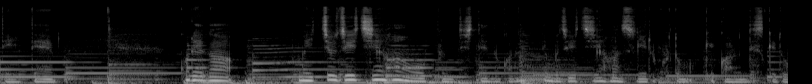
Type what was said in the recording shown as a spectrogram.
ていて。これが、まあ、一応11時半オープンってしてんのかな？でも11時半過ぎることも結構あるんですけど、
